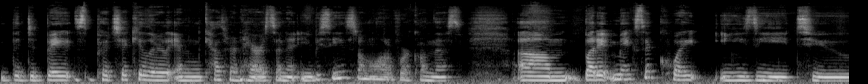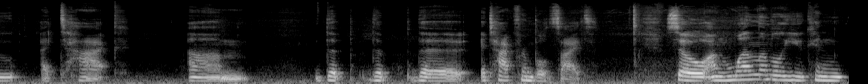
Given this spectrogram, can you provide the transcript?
the debates, particularly, and Kathryn Harrison at UBC has done a lot of work on this, um, but it makes it quite easy to attack um, the, the, the attack from both sides. So on one level, you can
